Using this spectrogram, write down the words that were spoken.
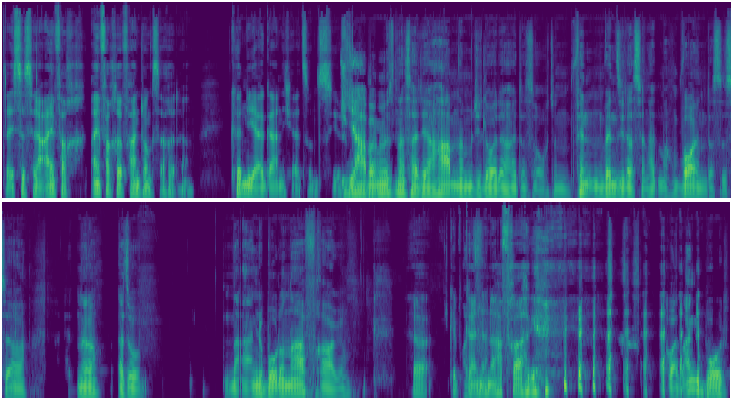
da ist das ja eine einfach, einfache Verhandlungssache. Da können die ja gar nicht als uns hier Ja, aber wir müssen das halt ja haben, damit die Leute halt das auch dann finden, wenn sie das dann halt machen wollen. Das ist ja, ne, also eine Angebot und Nachfrage. Ja, gibt keine Nachfrage. Aber das Angebot,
